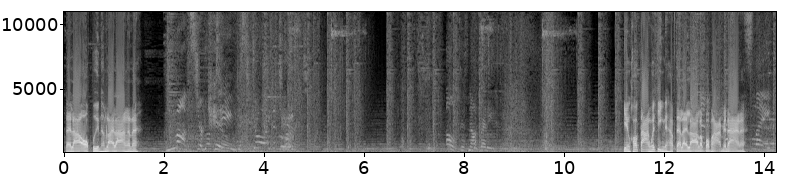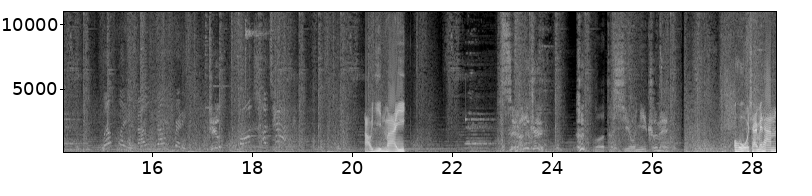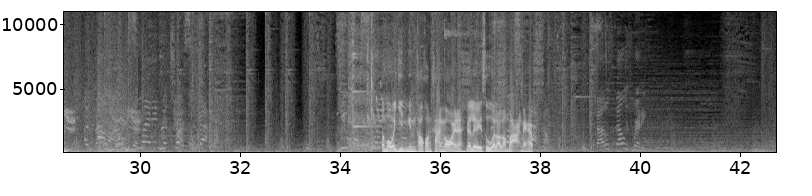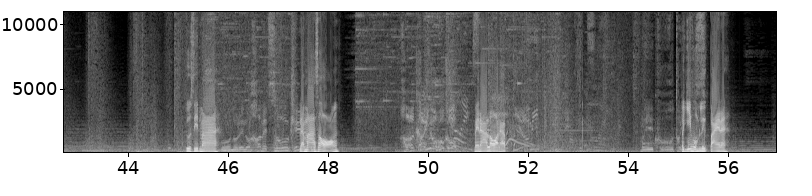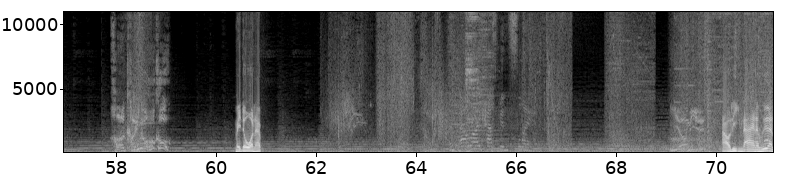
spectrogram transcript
ลายลาออกปืนทำลายล้างกันนะเกมเขาตามก็จริงนะครับ แต่ลายลาเราประมาทไม่ได้นะเอายินมาอีกโอ้โห ใช้ไม่ทัน ต้องบอกว่าหยินเงินเขาค่อนข้างน้อยนะ ก็เลยสู้เราลำบากนะครับดูซิดมา และมาสองไม่น่ารอดครับเมื่อกี้ผมลึกไปนะ ไม่โดนครับ เอาหลิงได้นะเพื่อน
